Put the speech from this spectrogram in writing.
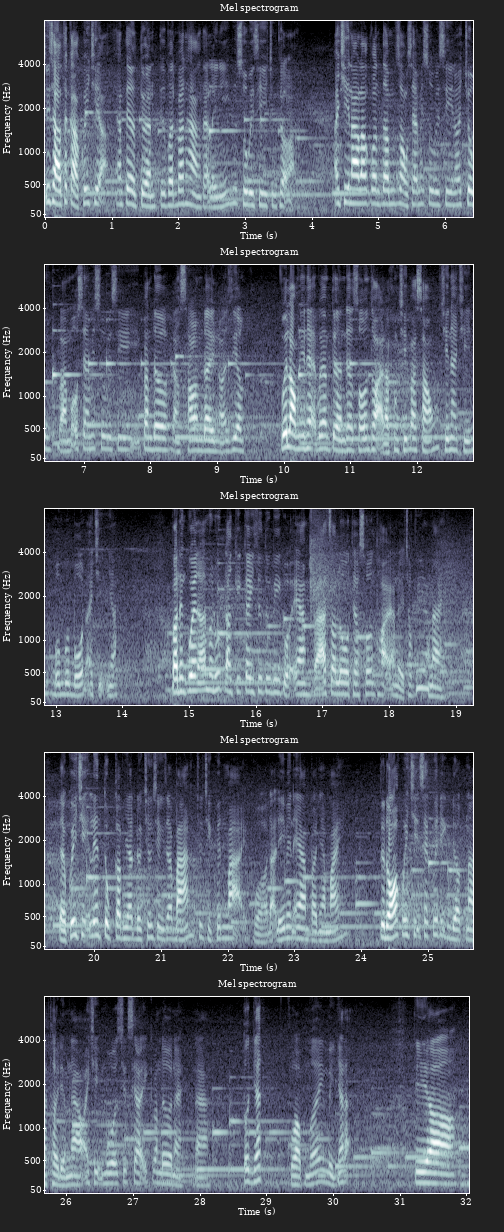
Xin chào tất cả quý chị ạ, em tên là Tuyền, tư vấn bán hàng tại lấy lý Mitsubishi Trung Thượng ạ. Anh chị nào đang quan tâm dòng xe Mitsubishi nói chung và mẫu xe Mitsubishi Xpander đằng sau em đây nói riêng, vui lòng liên hệ với em Tuyền theo số điện thoại là 0936 929 444 anh chị nhé. Và đừng quên ấn vào nút đăng ký kênh YouTube của em và Zalo theo số điện thoại em để trong video này để quý chị liên tục cập nhật được chương trình giá bán, chương trình khuyến mại của đại lý bên em và nhà máy. Từ đó quý chị sẽ quyết định được là thời điểm nào anh chị mua chiếc xe Xpander này là tốt nhất phù hợp với mình nhất ạ. Thì uh,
